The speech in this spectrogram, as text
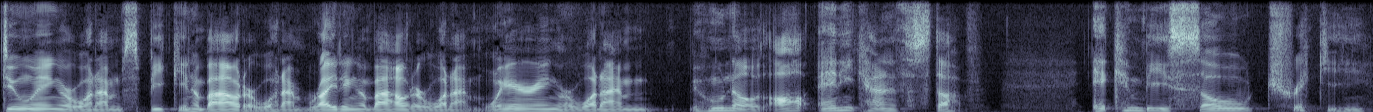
doing or what I'm speaking about or what I'm writing about or what I'm wearing or what I'm who knows all any kind of stuff. It can be so tricky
